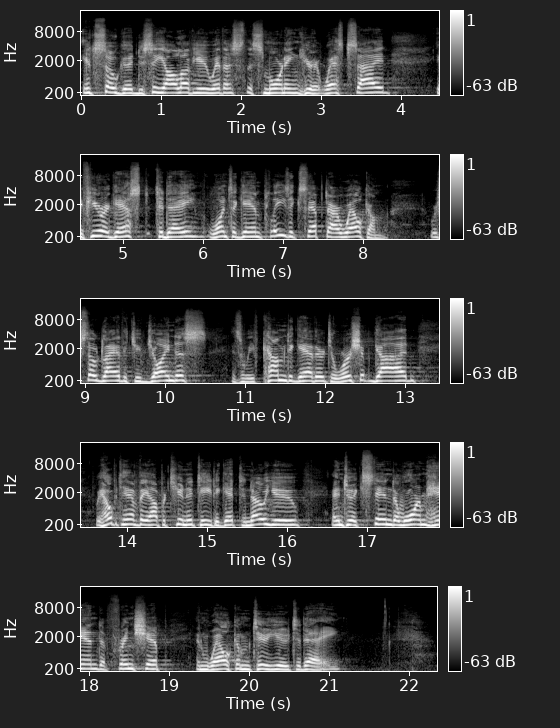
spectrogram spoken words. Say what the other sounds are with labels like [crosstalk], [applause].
It's so good to see all of you with us this morning here at Westside. If you're a guest today, once again, please accept our welcome. We're so glad that you've joined us as we've come together to worship God. We hope to have the opportunity to get to know you and to extend a warm hand of friendship and welcome to you today.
